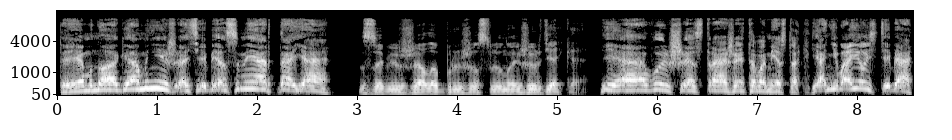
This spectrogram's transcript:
«Ты много мнишь о себе, смертная!» — завизжала брыжа слюной жердяйка. «Я высшая стража этого места! Я не боюсь тебя!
